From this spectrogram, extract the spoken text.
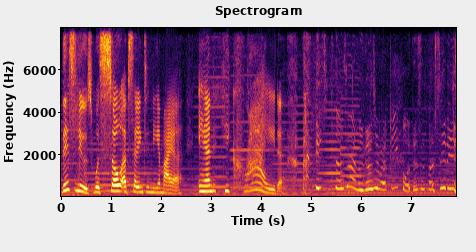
This news was so upsetting to Nehemiah, and he cried. those, are, those are my people. This is my city.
